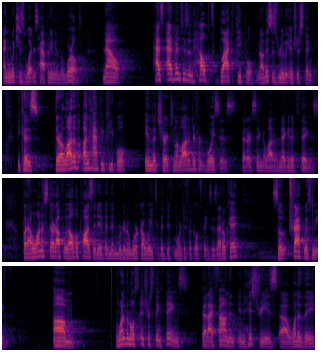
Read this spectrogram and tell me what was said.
and which is what is happening in the world. Now, has Adventism helped black people? Now, this is really interesting because there are a lot of unhappy people in the church and a lot of different voices that are saying a lot of negative things. But I want to start off with all the positive, and then we're going to work our way to the diff- more difficult things. Is that okay? So, track with me. Um, one of the most interesting things that I found in, in history is uh, one of the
